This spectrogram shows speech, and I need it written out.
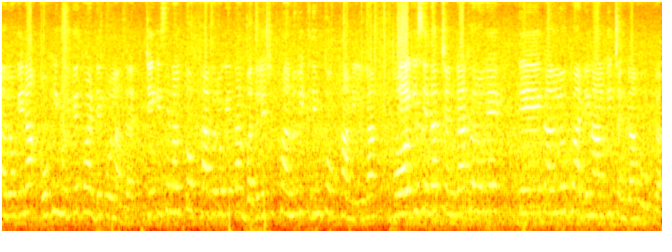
ਕਰੋਗੇ ਨਾ ਉਹੀ ਮੁੜ ਕੇ ਤੁਹਾਡੇ ਕੋਲ ਆਉਂਦਾ ਹੈ। ਜੇ ਕਿਸੇ ਨਾਲ ਧੋਖਾ ਕਰੋਗੇ ਤਾਂ ਬਦਲੇ 'ਚ ਤੁਹਾਨੂੰ ਵੀ ਇੱਕ ਦਿਨ ਧੋਖਾ ਮਿਲੂਗਾ। ਜੇ ਕਿਸੇ ਦਾ ਚੰਗਾ ਕਰੋਗੇ ਤੇ ਕੱਲ ਨੂੰ ਤੁਹਾਡੇ ਨਾਲ ਵੀ ਚੰਗਾ ਹੋਊਗਾ।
